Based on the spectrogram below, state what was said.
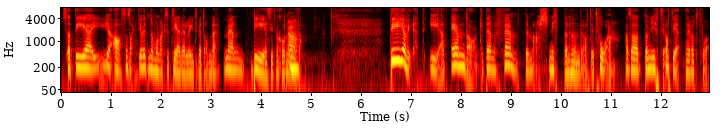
Så att det, är- ja, som sagt, jag vet inte om hon accepterar det eller inte vet om det, men det är situationen i Ja. alla fall. Det jag vet är att en dag, den 5 mars 1982, alltså de gifte sig 81, det här är 82,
